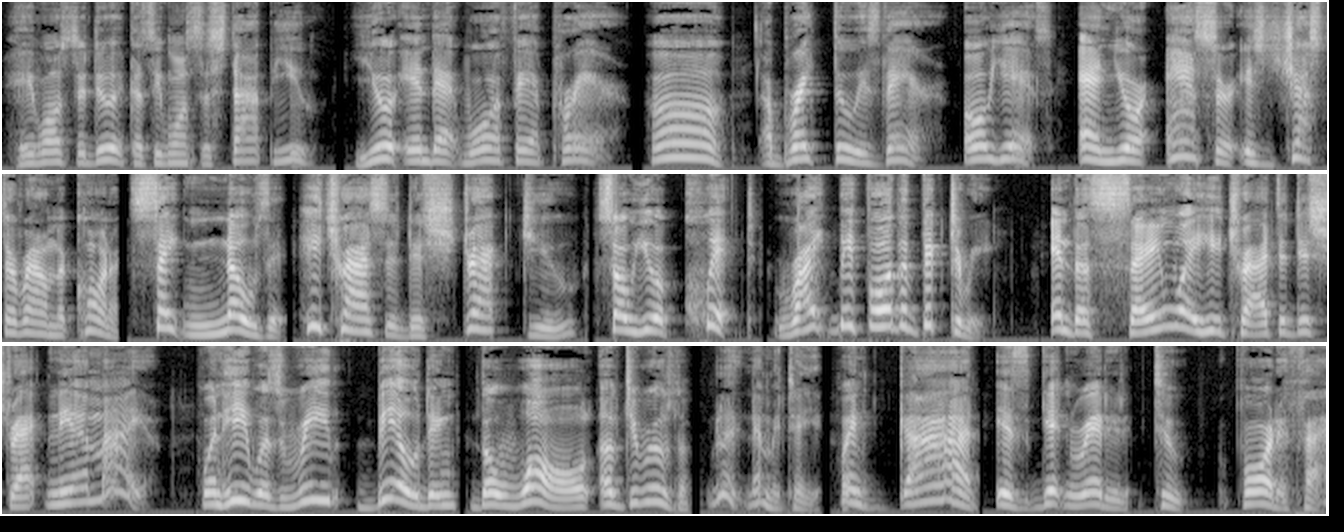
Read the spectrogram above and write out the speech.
He wants to do it because he wants to stop you. You're in that warfare prayer. Oh, a breakthrough is there. Oh, yes. And your answer is just around the corner. Satan knows it. He tries to distract you so you'll quit right before the victory in the same way he tried to distract Nehemiah when he was rebuilding the wall of Jerusalem. Look, let me tell you, when God is getting ready to fortify,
